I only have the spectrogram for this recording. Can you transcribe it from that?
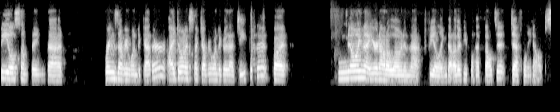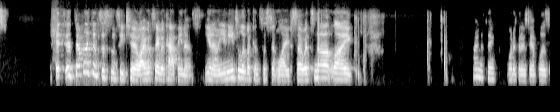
feel something that brings everyone together. I don't expect everyone to go that deep with it, but knowing that you're not alone in that feeling, that other people have felt it, definitely helps. It's, it's definitely consistency too. I would say with happiness, you know, you need to live a consistent life. So it's not like trying to think what a good example is.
